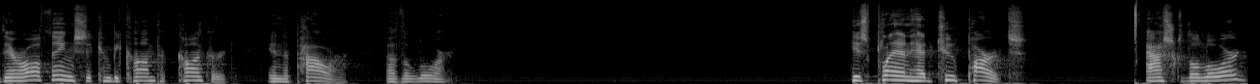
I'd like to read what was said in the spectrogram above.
They're all things that can be conquered in the power of the Lord. His plan had two parts ask the Lord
